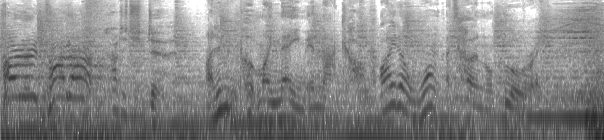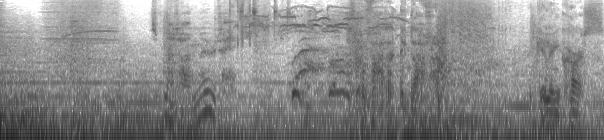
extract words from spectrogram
Harry Potter! How did you do it? I didn't put my name in that cup. I don't want eternal glory. It's Mad-Eye Moody. Avada Kedavra. The killing curse.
